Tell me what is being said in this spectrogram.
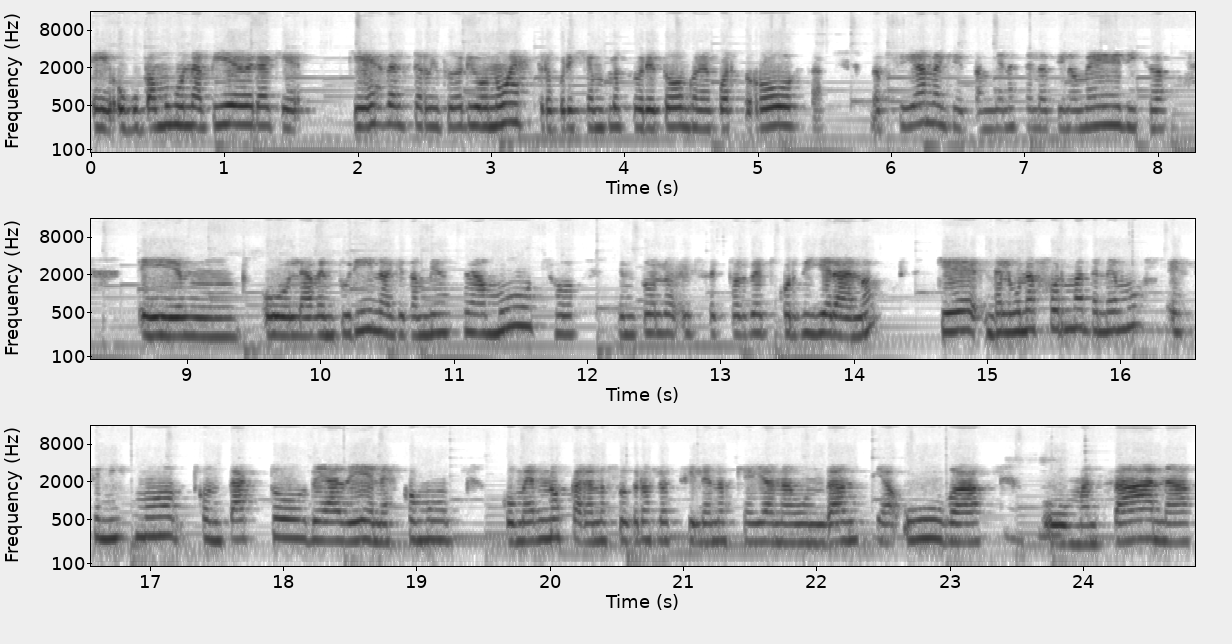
eh, ocupamos una piedra que que es del territorio nuestro, por ejemplo, sobre todo con el cuarto rosa, la obsidiana, que también es de Latinoamérica, em, o la aventurina, que también se da mucho en todo el sector del cordillerano, que de alguna forma tenemos ese mismo contacto de ADN, es como comernos para nosotros los chilenos que haya en abundancia uva o manzana,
